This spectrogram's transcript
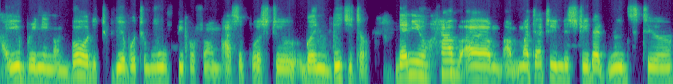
are you bringing on board to be able to move people from as opposed to going digital? Then you have um, a matatu industry that needs to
